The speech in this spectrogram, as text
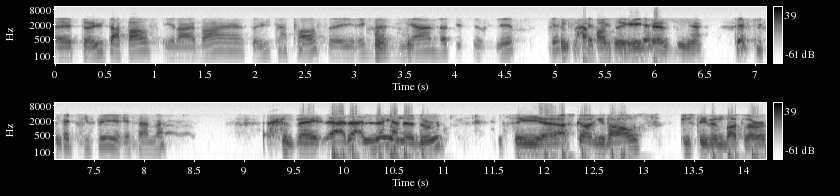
Euh, tu as eu ta passe Hélène tu as eu ta passe Éric Bazignan, là, tu es sur Ulysse. Qu'est-ce qui te La fait passe d'Éric Qu'est-ce- Bazignan. Qu'est-ce qui te fait triper récemment? ben, là, là, il y en a deux. C'est euh, Oscar Rivas puis Steven Butler.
